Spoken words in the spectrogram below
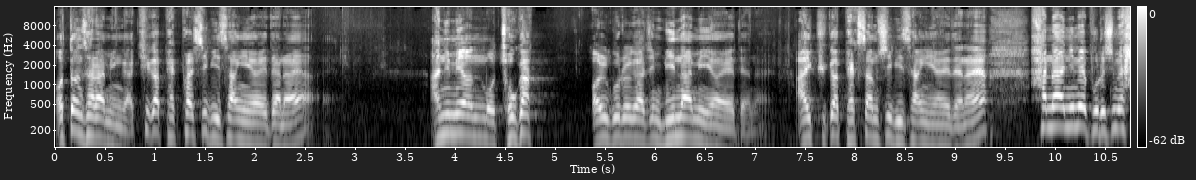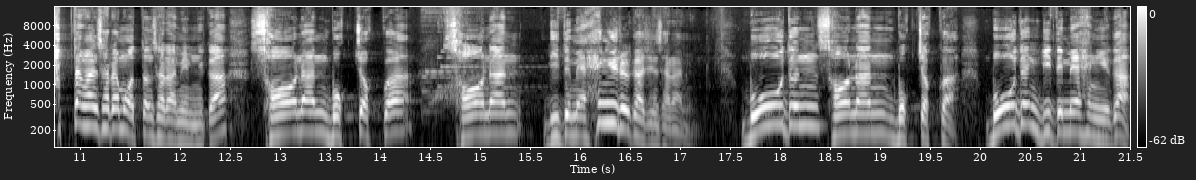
어떤 사람인가? 키가 180 이상이어야 되나요? 아니면 뭐 조각 얼굴을 가진 미남이어야 되나요? IQ가 130 이상이어야 되나요? 하나님의 부르심에 합당한 사람은 어떤 사람입니까? 선한 목적과 선한 믿음의 행위를 가진 사람입니다. 모든 선한 목적과 모든 믿음의 행위가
